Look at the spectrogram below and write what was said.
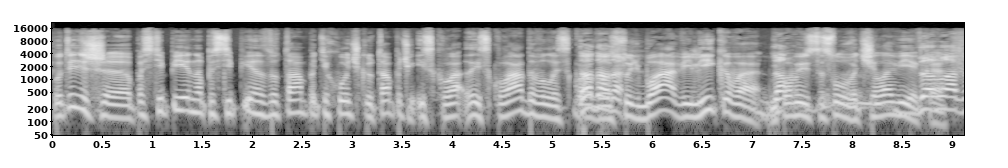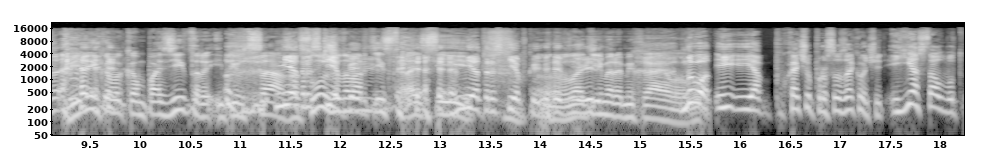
Вот видишь, э, постепенно, постепенно, то там потихонечку, там потихонечку, и, скла- и складывалась, складывалась да. судьба великого, не Да. побоюсь этого слова, человека, Да ладно. великого композитора и певца, Метр заслуженного артиста России, Метр с кепкой. Владимира Михайлова. Ну вот, и, я хочу просто закончить. И я стал вот,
